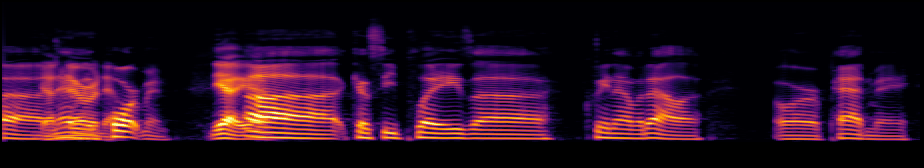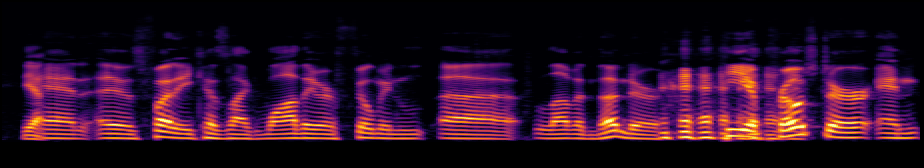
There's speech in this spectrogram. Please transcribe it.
uh, Natalie. Portman. Yeah, yeah. Because he plays uh, Queen Amidala or Padme. Yeah. And it was funny because like while they were filming uh, Love and Thunder, he approached her and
